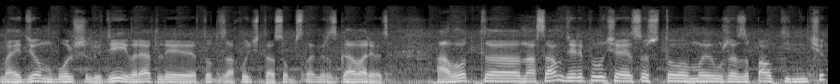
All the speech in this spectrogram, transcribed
найдем больше людей, вряд ли кто-то захочет особо с нами разговаривать. А вот э, на самом деле получается, что мы уже за полтинничек.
